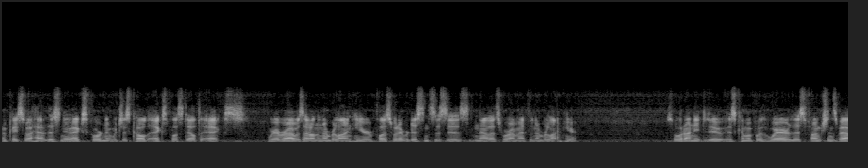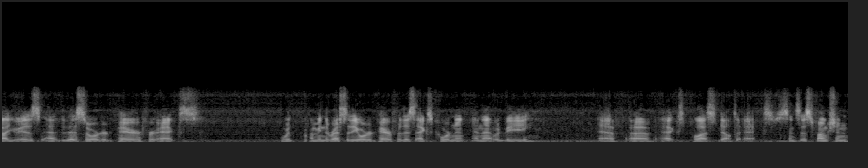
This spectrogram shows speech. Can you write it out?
Okay, so I have this new x-coordinate which is called x plus delta x. Wherever I was at on the number line here, plus whatever distance this is, now that's where I'm at the number line here. So what I need to do is come up with where this function's value is at this ordered pair for x, with, I mean the rest of the ordered pair for this x-coordinate, and that would be f of x plus delta x. Since this function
